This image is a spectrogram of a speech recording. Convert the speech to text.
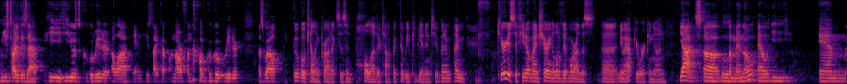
we started this app. He he used Google Reader a lot, and he's like an orphan of Google Reader as well. Google killing products is a whole other topic that we could get into, but I'm I'm curious if you don't mind sharing a little bit more on this uh, new app you're working on. Yeah, it's uh, Lemeno, L E M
